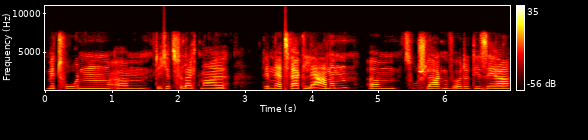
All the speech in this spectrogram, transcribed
Methoden, ähm, die ich jetzt vielleicht mal dem Netzwerk lernen ähm, zuschlagen würde, die sehr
